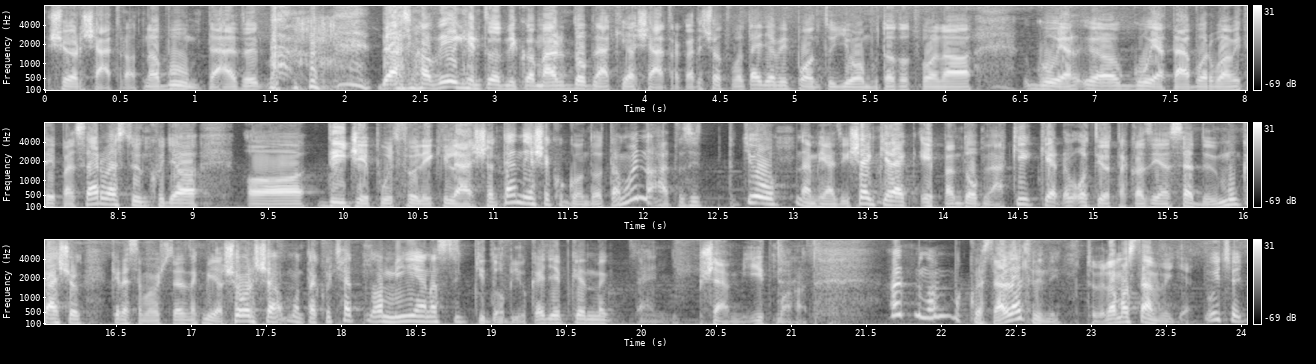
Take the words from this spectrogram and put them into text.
sörsátrat, na bum, tehát, de az már a végén tudod, mikor már dobnák ki a sátrakat, és ott volt egy, ami pont úgy jól mutatott volna a gólya, gólyatáborban, amit éppen szerveztünk, hogy a, a DJ pult fölé ki lehessen tenni, és akkor gondoltam, hogy na hát ez itt jó, nem hiányzik senkinek, éppen dobnák ki, kér, ott jöttek az ilyen szedő munkások, kérdeztem, most ennek mi a sorsa, mondták, hogy hát ami ilyen, azt így kidobjuk egyébként, meg ennyi. Semmi, itt marad. Hát mondom, akkor ezt el lehet vinni? Tőlem aztán vigye. Úgyhogy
